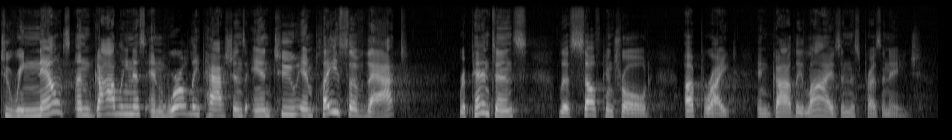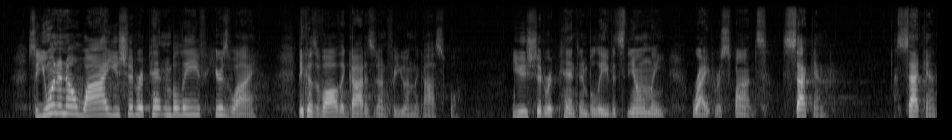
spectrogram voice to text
to renounce ungodliness and worldly passions and to, in place of that, repentance, live self controlled, upright, and godly lives in this present age. So, you want to know why you should repent and believe? Here's why because of all that God has done for you in the gospel. you should repent and believe. It's the only right response. Second, second,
